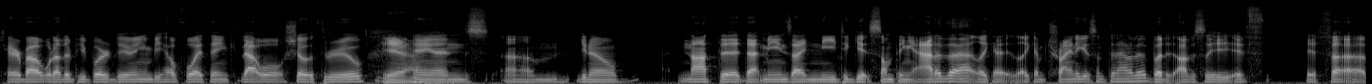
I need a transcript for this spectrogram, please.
care about what other people are doing and be helpful, I think that will show through. Yeah. and um, you know not that that means I need to get something out of that like I like I'm trying to get something out of it but obviously if if uh,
